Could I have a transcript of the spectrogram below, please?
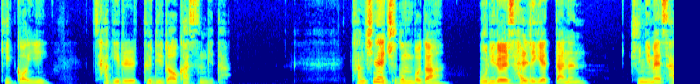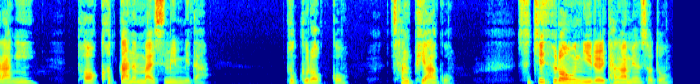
기꺼이 자기를 드리러 갔습니다. 당신의 죽음보다 우리를 살리겠다는 주님의 사랑이 더 컸다는 말씀입니다. 부끄럽고 창피하고 수치스러운 일을 당하면서도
